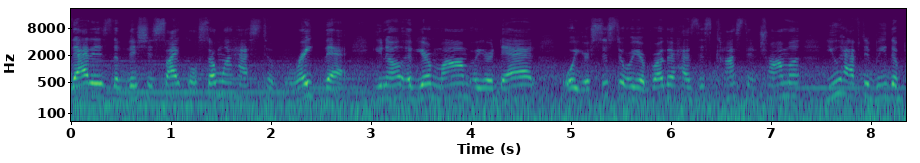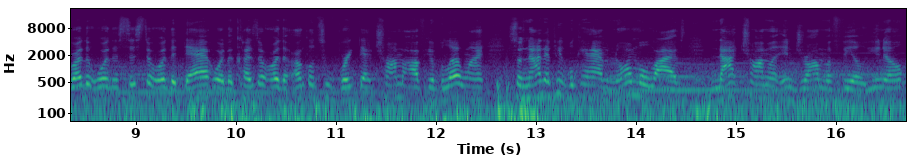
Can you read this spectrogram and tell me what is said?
That is the vicious cycle. Someone has to break that. You know, if your mom or your dad or your sister or your brother has this constant trauma, you have to be the brother or the sister or the dad or the cousin or the uncle to break that trauma off your bloodline. So now that people can have normal lives, not trauma and drama filled, you know,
